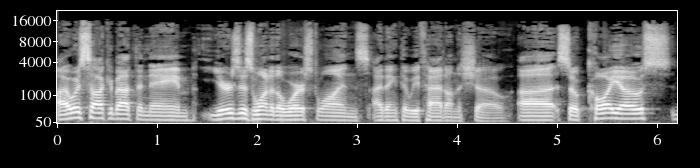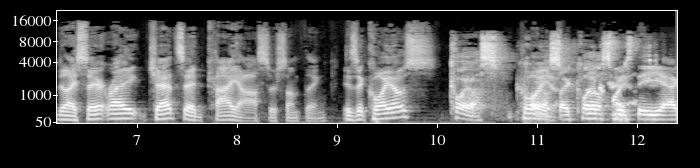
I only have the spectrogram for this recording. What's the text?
I always talk about the name. Yours is one of the worst ones I think that we've had on the show. Uh, so Koios, did I say it right? Chad said Kaios or something. Is it Koios? Koios. Koios. So Koios was the uh,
